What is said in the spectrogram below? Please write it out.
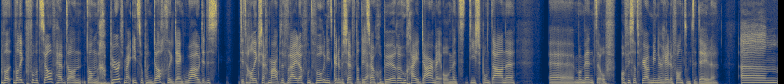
wat, wat ik bijvoorbeeld zelf heb, dan, dan gebeurt mij iets op een dag dat ik denk, wauw, dit is. Dit had ik zeg maar op de vrijdag van tevoren niet kunnen beseffen dat dit Ja. zou gebeuren. Hoe ga je daarmee om met die spontane eh, momenten? Of, of is dat voor jou minder relevant om te delen? Ehm,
